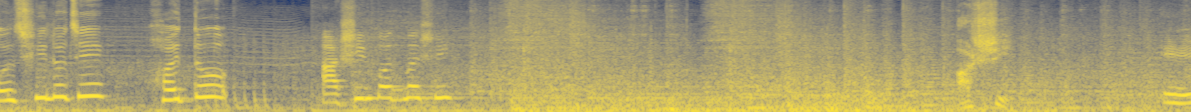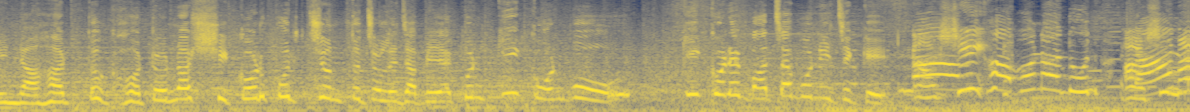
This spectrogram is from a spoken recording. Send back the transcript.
বলছিল যে হয়তো আশির বদমাসি আরশি? এই নাহার তো ঘটনার শিকড় পর্যন্ত চলে যাবে। এখন কি করব? কি করে বাঁচাবো নিজেকে? আশি খাব না দুধ। আরশি মা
